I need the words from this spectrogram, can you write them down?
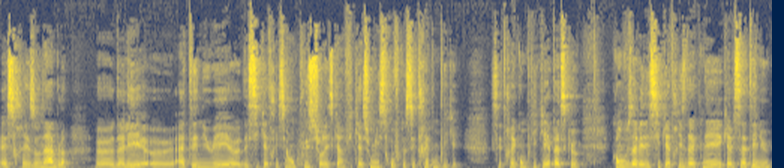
est-ce raisonnable euh, d'aller atténuer des cicatrices? Et en plus, sur les scarifications, il se trouve que c'est très compliqué. C'est très compliqué parce que quand vous avez des cicatrices d'acné et qu'elles s'atténuent,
